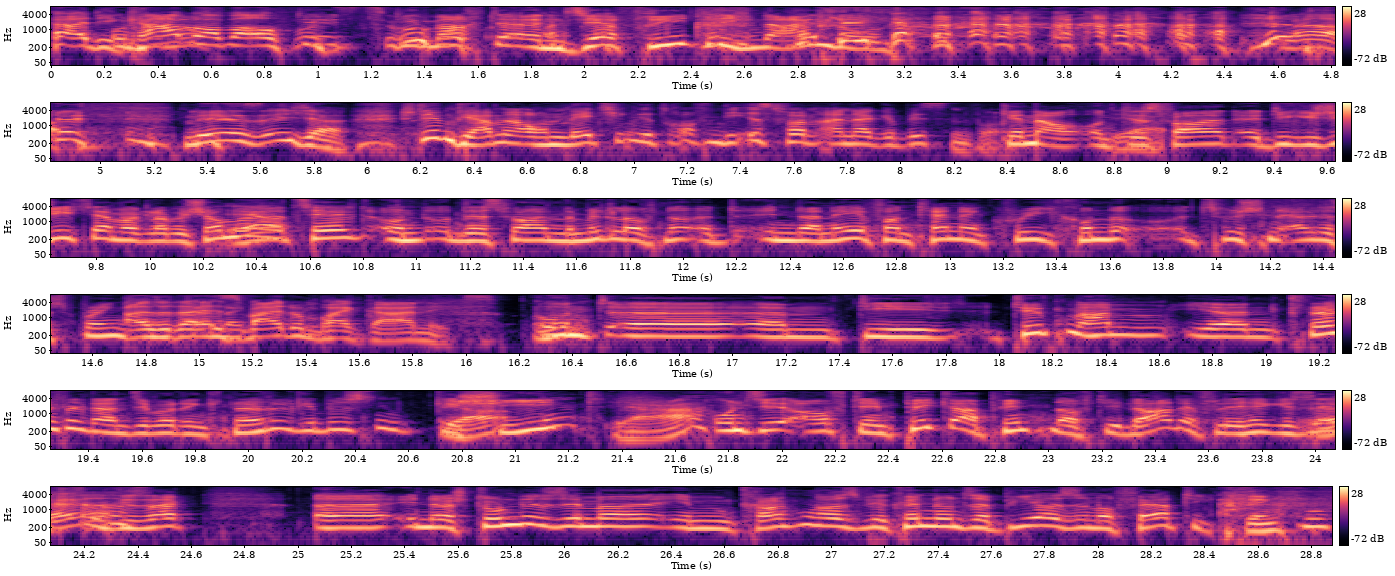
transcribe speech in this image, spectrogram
Ja, die Und kam macht- aber auf die, uns zu. Die machte einen sehr friedlichen Eindruck. Klar. Nee, sicher. Stimmt, wir haben ja auch ein Mädchen getroffen, die ist von einer gebissen worden. Genau, und Ja. das war, die Geschichte haben wir, glaube ich, schon mal erzählt. Und, und das war in, the middle of, in der Nähe von Tennant Creek, zwischen Alice Springs Also und da ist weit und breit gar nichts. Und äh, ähm, die Typen haben ihren Knöchel, dann sie wurde den Knöchel gebissen, geschient Ja. und sie auf den Pickup hinten auf die Ladefläche gesetzt Ja. und gesagt, äh, in der Stunde sind wir im Krankenhaus, wir können unser Bier also noch fertig trinken.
